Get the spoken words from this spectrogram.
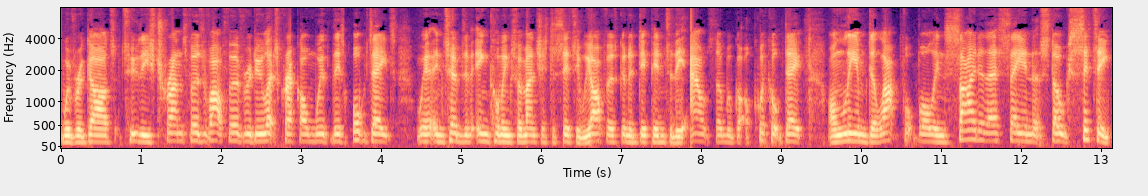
with regards to these transfers. Without further ado, let's crack on with this update in terms of incomings for Manchester City. We are first going to dip into the outs, though. We've got a quick update on Liam Delap, Football Insider. They're saying that Stoke City,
